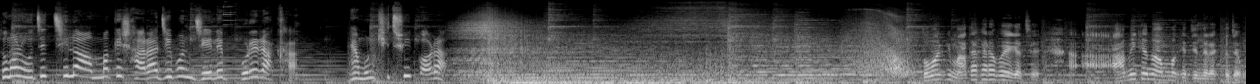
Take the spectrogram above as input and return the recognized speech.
তোমার উচিত ছিল আম্মাকে সারা জীবন জেলে ভরে রাখা এমন কিছুই করা। তোমার কি মাথা খারাপ হয়ে গেছে? আমি কেন আম্মাকে জেলে রাখতে যাব?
